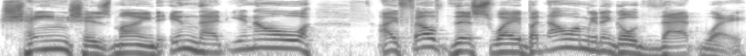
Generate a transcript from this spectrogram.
change his mind in that, you know, I felt this way, but now I'm going to go that way.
